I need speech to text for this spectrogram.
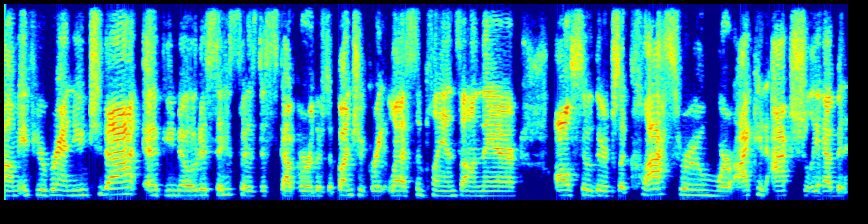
Um, if you're brand new to that, if you notice it says Discover, there's a bunch of great lesson plans on there. Also, there's a classroom where I can actually, I've been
